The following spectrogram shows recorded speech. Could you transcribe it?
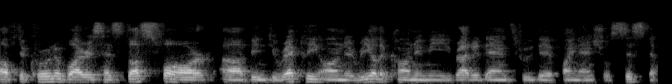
of the coronavirus has thus far uh, been directly on the real economy rather than through the financial system.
